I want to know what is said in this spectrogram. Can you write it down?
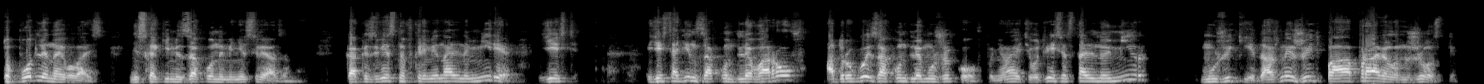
то подлинная власть ни с какими законами не связана. Как известно, в криминальном мире есть, есть один закон для воров, а другой закон для мужиков. Понимаете? Вот весь остальной мир, мужики, должны жить по правилам жестким.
